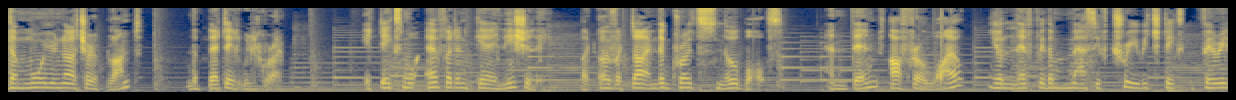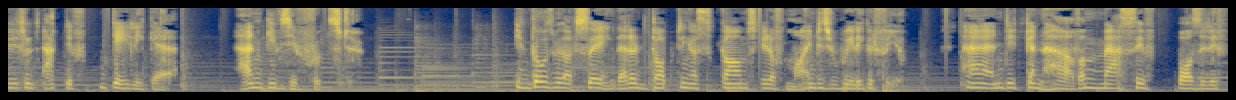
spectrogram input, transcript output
The more you nurture a plant, the better it will grow. It takes more effort and care initially, but over time the growth snowballs and then, after a while, you're left with a massive tree which takes very little active daily care and gives you fruits too. It goes without saying that adopting a calm state of mind is really good for you, and it can have a massive positive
